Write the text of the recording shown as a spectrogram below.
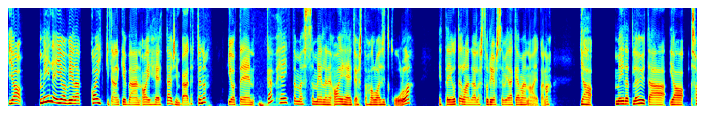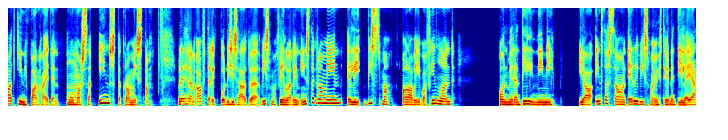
Ja meillä ei ole vielä kaikki tämän kevään aiheet täysin päätettynä, joten käy heittämässä meille ne aiheet, joista haluaisit kuulla, että jutellaan täällä studiossa vielä kevään aikana. Ja meidät löytää ja saat kiinni parhaiten muun muassa Instagramista. Me tehdään Afterit podisisältöä Visma Finlandin Instagramiin, eli Visma-Finland – on meidän tilin nimi. Ja Instassa on eri Visma-yhtiöiden tilejä,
